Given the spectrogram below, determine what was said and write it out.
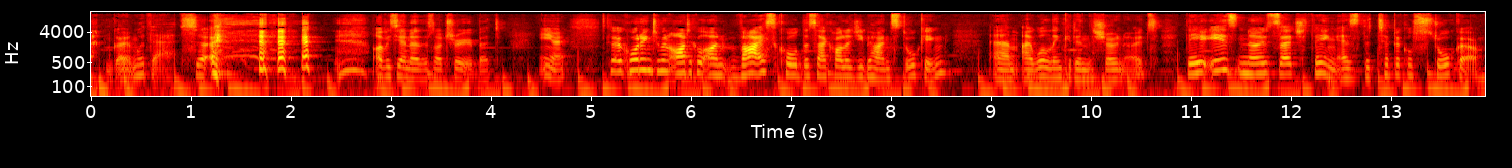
I'm going with that. So, obviously, I know that's not true, but anyway. So, according to an article on Vice called "The Psychology Behind Stalking." Um, I will link it in the show notes. There is no such thing as the typical stalker.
